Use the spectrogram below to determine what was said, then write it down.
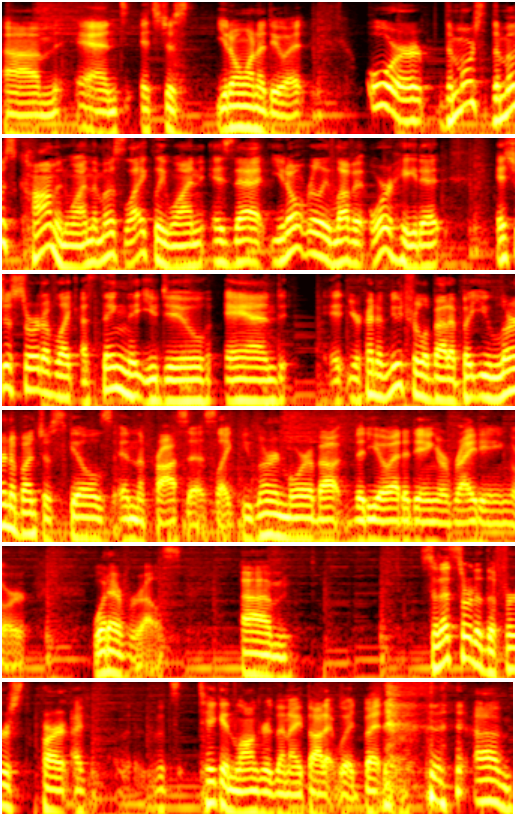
um, and it's just you don't want to do it. Or the most the most common one, the most likely one is that you don't really love it or hate it. It's just sort of like a thing that you do and it, you're kind of neutral about it, but you learn a bunch of skills in the process. Like you learn more about video editing or writing or whatever else. Um, so that's sort of the first part. I've, that's taken longer than I thought it would, but um,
